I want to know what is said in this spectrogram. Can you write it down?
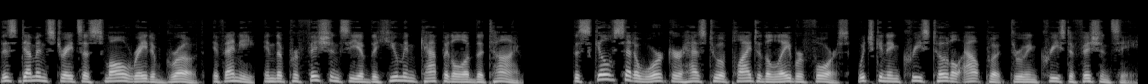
This demonstrates a small rate of growth, if any, in the proficiency of the human capital of the time, the skill set a worker has to apply to the labor force, which can increase total output through increased efficiency.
